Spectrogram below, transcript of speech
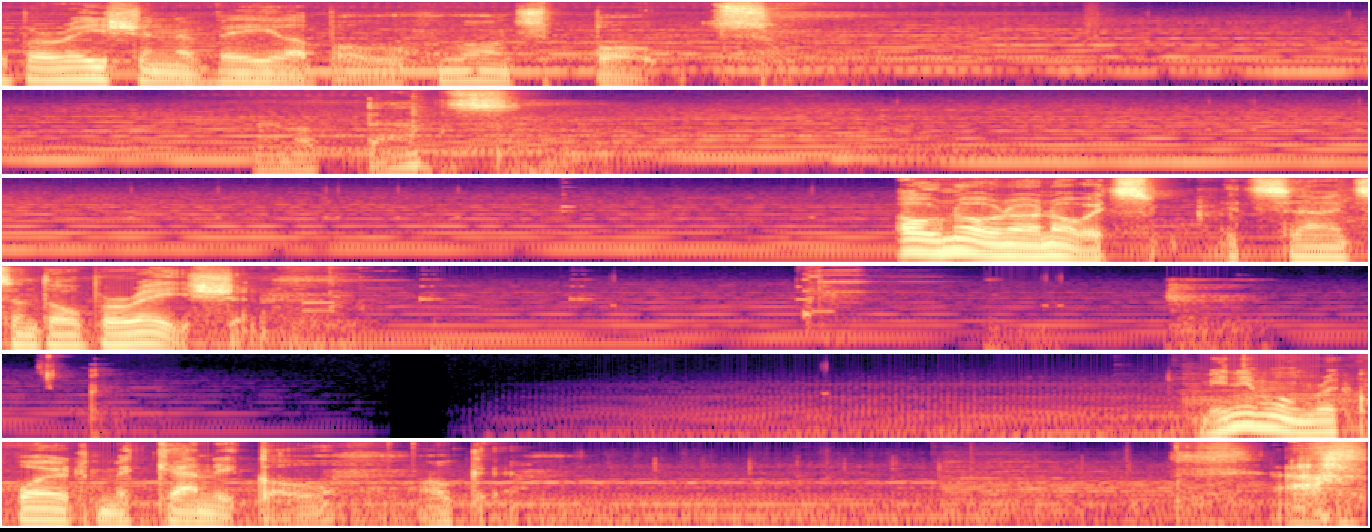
Operation available. Launch boats. Not that. Oh no no no! It's it's uh, it's under operation. Minimum required mechanical. Okay. Ah.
